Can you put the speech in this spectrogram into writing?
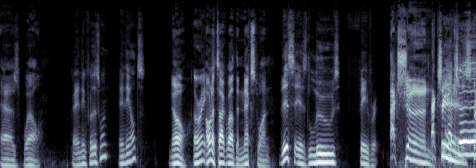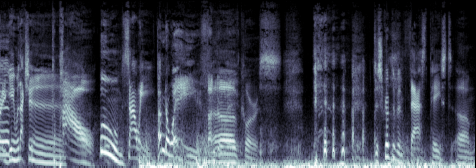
as well. Anything for this one? Anything else? No. All right. I want to talk about the next one. This is Lou's favorite. Action. Action! Action! Start your game with action. Pow. Boom! Zowie! Thunderwave. Thunderwave. Of course. Descriptive and fast paced um,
